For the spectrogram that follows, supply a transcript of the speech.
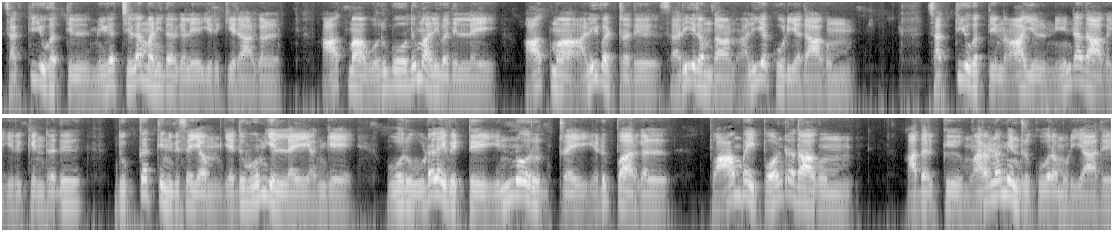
சக்தி யுகத்தில் மிகச்சில மனிதர்களே இருக்கிறார்கள். ஆத்மா ஒருபோதும் அழிவதில்லை. ஆத்மா அழிவற்றது சரீரம்தான் அழியக்கூடியதாகும். சக்தியுகத்தின் ஆயுள் நீண்டதாக இருக்கின்றது. துக்கத்தின் விஷயம் எதுவும் இல்லை அங்கே. ஒரு உடலை விட்டு இன்னொருற்றை எடுப்பார்கள். பாம்பை போன்றதாகும். அதற்கு மரணம் என்று கூற முடியாது.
